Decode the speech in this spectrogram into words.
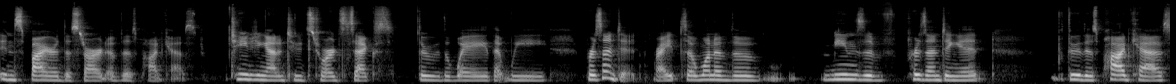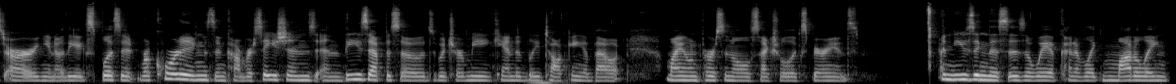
inspired the start of this podcast, changing attitudes towards sex through the way that we present it, right? So, one of the means of presenting it through this podcast are, you know, the explicit recordings and conversations, and these episodes, which are me candidly talking about my own personal sexual experience and using this as a way of kind of like modeling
